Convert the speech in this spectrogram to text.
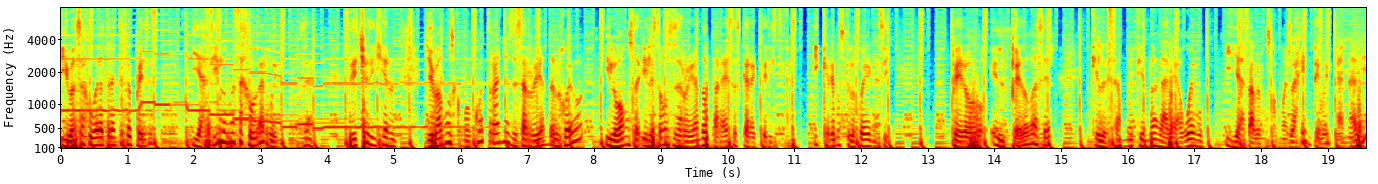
Y vas a jugar a 30 FPS y así lo vas a jugar, güey. O sea, de hecho dijeron, llevamos como cuatro años desarrollando el juego y lo vamos a, y lo estamos desarrollando para esas características. Y queremos que lo jueguen así. Pero el pedo va a ser que lo están metiendo a la de a huevo. Y ya sabemos cómo es la gente, güey. A nadie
